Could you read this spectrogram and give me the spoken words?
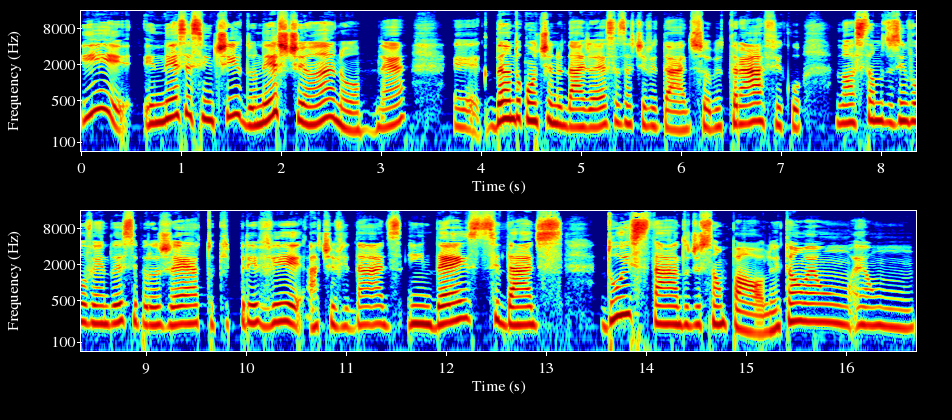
E, e nesse sentido, neste ano, né, é, dando continuidade a essas atividades sobre o tráfico, nós estamos desenvolvendo esse projeto que prevê atividades em 10 cidades do estado de São Paulo. Então, é um. É um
